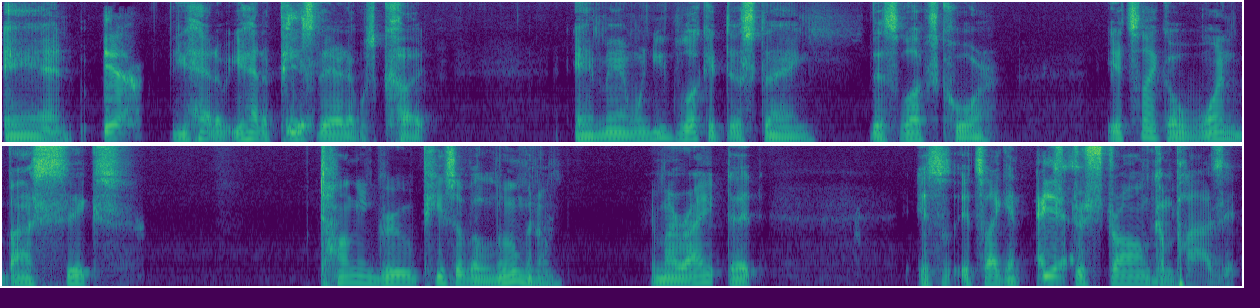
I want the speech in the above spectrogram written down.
and Yeah, you had a you had a piece there that was cut, and man, when you look at this thing, this LuxeCore, it's like a one by six tongue and groove piece of aluminum. Am I right? That it's it's like an Yeah. extra strong composite.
